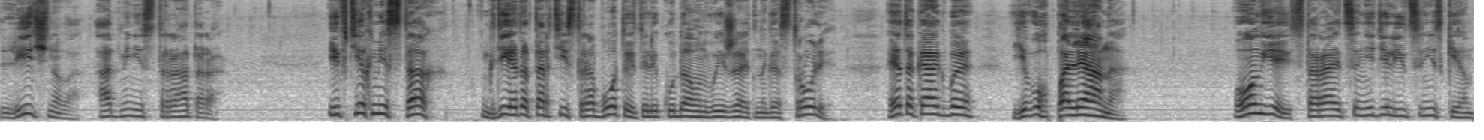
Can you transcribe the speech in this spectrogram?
личного администратора. И в тех местах, где этот артист работает или куда он выезжает на гастроли, это как бы его поляна. Он ей старается не делиться ни с кем.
